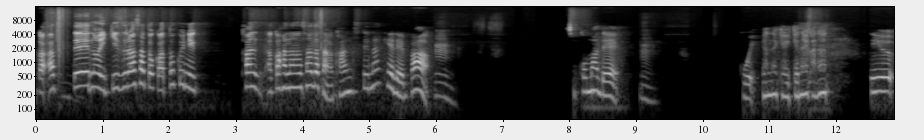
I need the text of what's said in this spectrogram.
があっての生きづらさとか、特にかん赤花のサンタさんが感じてなければ、うん、そこまで、うん、こう、やんなきゃいけないかなっていう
